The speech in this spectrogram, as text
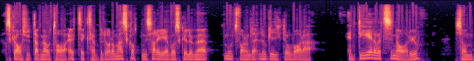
jag ska avsluta med att ta ett exempel då. De här skotten i Sarajevo skulle med motsvarande logik då vara en del av ett scenario som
